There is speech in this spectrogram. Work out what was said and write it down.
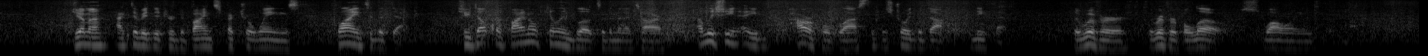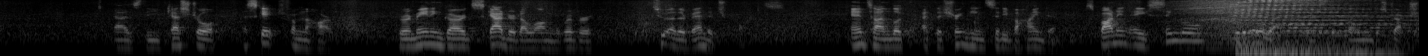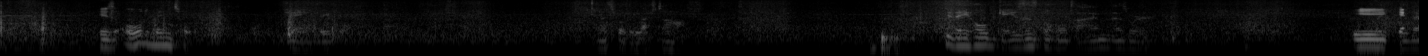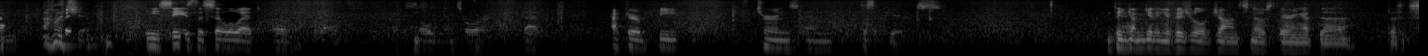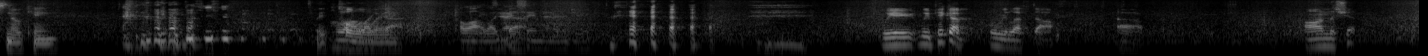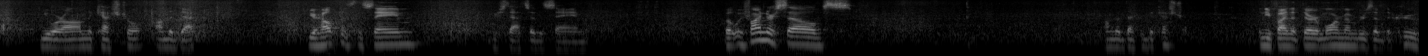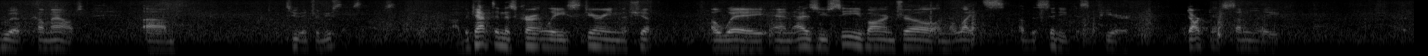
Gemma activated her divine spectral wings, flying to the deck. She dealt the final killing blow to the Minotaur, unleashing a powerful blast that destroyed the dock beneath them. The river, the river below, swallowing. As the Kestrel escaped from the harbor, the remaining guards scattered along the river to other vantage points. Anton looked at the shrinking city behind him, spotting a single silhouette against the flaming destruction. His old mentor, Jane Reborn. That's where we left off. Do they hold gazes the whole time as we're He moving on the ship? he sees the silhouette of, of, of his old mentor that, after a beat, turns and disappears. I think I'm getting a visual of Jon Snow staring at the the Snow King. they A lot pull like away. that. A lot like exact that. same energy. we we pick up where we left off uh, on the ship. You are on the Kestrel on the deck. Your health is the same. Your stats are the same. But we find ourselves on the deck of the Kestrel, and you find that there are more members of the crew who have come out um, to introduce themselves. Uh, the captain is currently steering the ship away, and as you see Varntrell and the lights of the city disappear, darkness suddenly,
